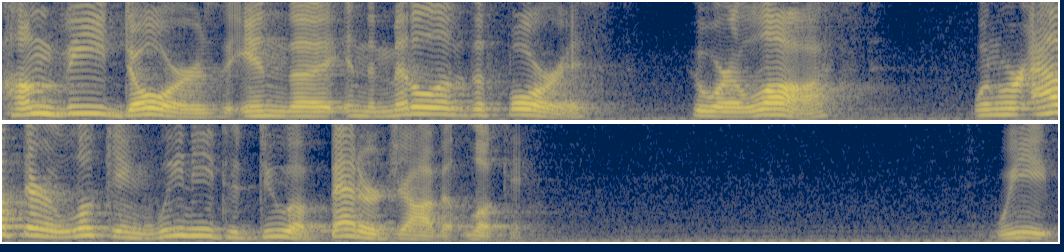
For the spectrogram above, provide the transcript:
Humvee doors in the, in the middle of the forest who are lost, when we're out there looking, we need to do a better job at looking. We,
